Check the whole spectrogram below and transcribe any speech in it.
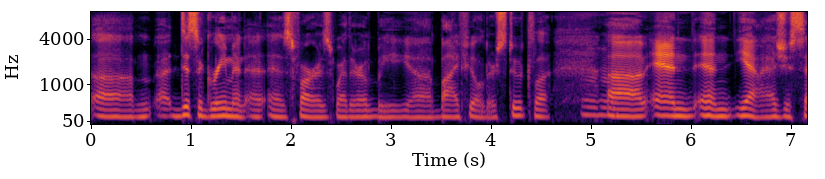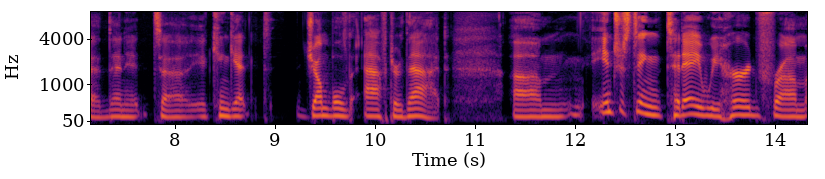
um, uh, disagreement as far as whether it'll be uh, Byfield or Stützle. Mm-hmm. Uh, and and yeah, as you said, then it uh, it can get jumbled after that. Um, interesting today, we heard from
